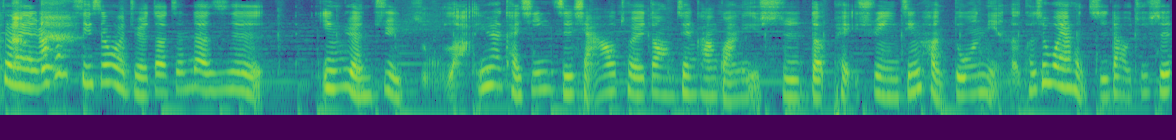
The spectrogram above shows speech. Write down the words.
对，然后其实我觉得真的是。因缘具足啦，因为凯西一直想要推动健康管理师的培训，已经很多年了。可是我也很知道，就是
